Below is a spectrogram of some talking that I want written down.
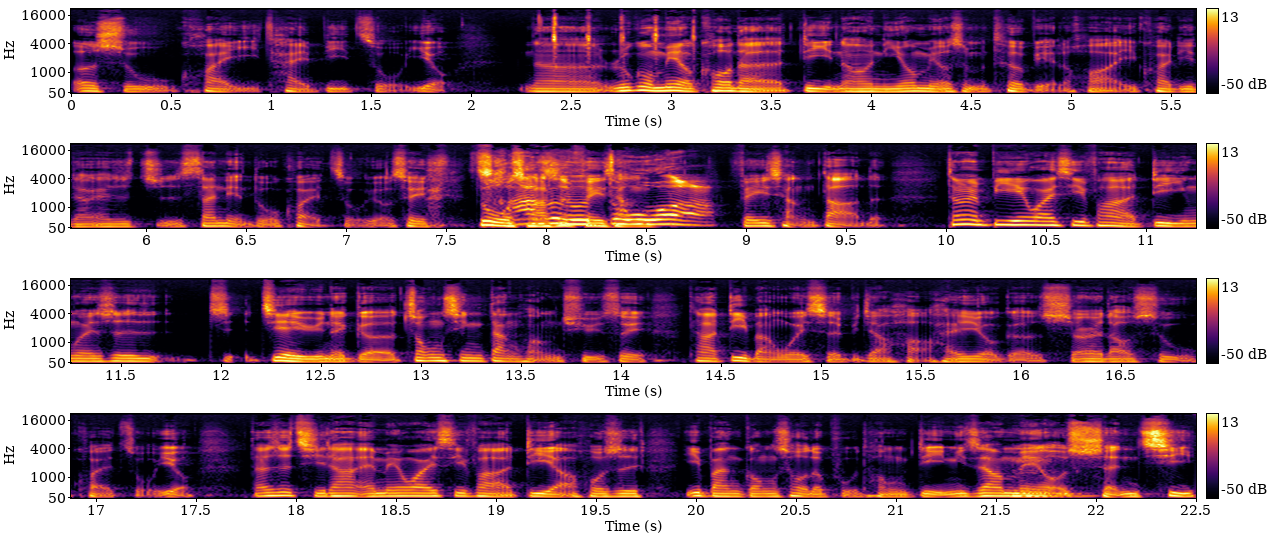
二十五块以太币左右。那如果没有 Koda 的地，然后你又没有什么特别的话，一块地大概是值三点多块左右，所以 落差是非常！非常大的。当然，B A Y C 发的地因为是介介于那个中心蛋黄区，所以它的地板维持的比较好，还有个十二到十五块左右。但是其他 M A Y C 发的地啊，或是一般公售的普通地，你只要没有神器、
